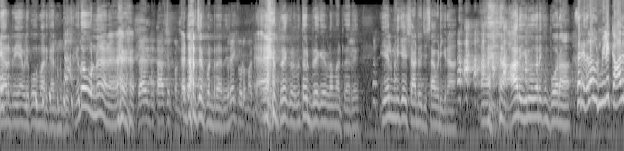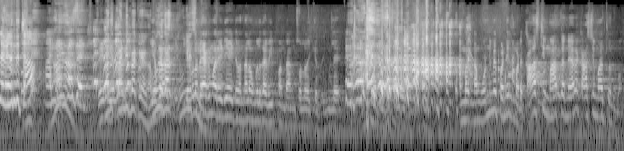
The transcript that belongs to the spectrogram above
டேரக்டர் ஏன் இவ்வளோ கோபமாக இருக்காருன்னு பேசி ஏதோ ஒன்று டார்ச்சர் பண்ணுறாரு பிரேக் விட மாட்டேன் பிரேக் வித்தவுட் பிரேக்கே விட மாட்டாரு ஏழு மணிக்கே ஷார்ட் வச்சு சாவடிக்கிறான். ஆறு இருபது வரைக்கும் போகிறான் சார் இதெல்லாம் உண்மையிலேயே காதுல விழுந்துச்சா? அது கண்டிப்பா கேட்கும். உங்க எவ்வளவு- கா- உங்களே எவ்வளவு சொல்லுங்க. வேகமா ரெடி ஆயிட்டு வந்தாலும் உங்களுக்கா வெயிட் பண்றாங்கன்னு சொல்ல வைக்கிறது இல்ல நம்ம நம்ம ஒண்ணுமே பண்ணிருக்க மாட்டோம். காஸ்டியூம் மாத்த நேரம் காஸ்டியூம் மாத்து வந்துடும்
